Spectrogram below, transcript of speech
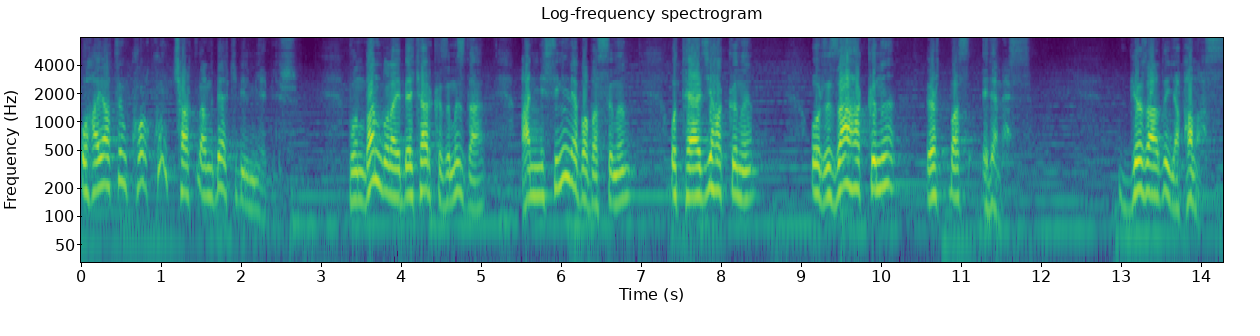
O hayatın korkunç çarklarını belki bilmeyebilir. Bundan dolayı bekar kızımız da annesinin ve babasının o tercih hakkını, o rıza hakkını örtbas edemez. Göz ardı yapamaz.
